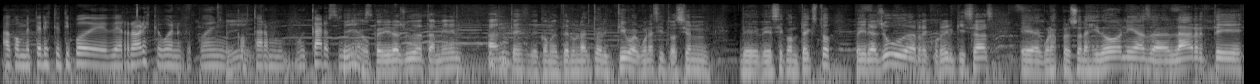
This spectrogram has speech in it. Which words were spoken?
a cometer este tipo de, errores que, bueno, que pueden costar muy, caros. Sí, o pedir ayuda también antes de cometer un acto delictivo, alguna situación de, ese contexto, pedir ayuda, recurrir quizás eh, a algunas personas idóneas, al arte,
